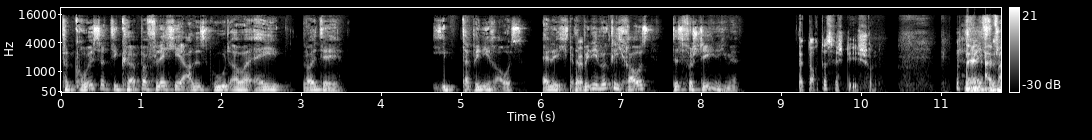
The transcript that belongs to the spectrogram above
vergrößert die Körperfläche, alles gut, aber ey, Leute, ich, da bin ich raus. Ehrlich, ja, da bin ich wirklich raus. Das verstehe ich nicht mehr. Ja, doch, das verstehe ich schon. Ne? Also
